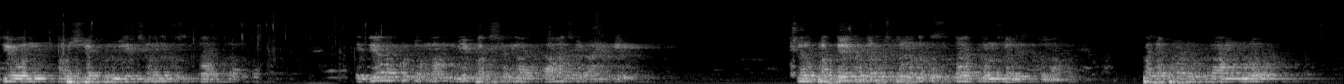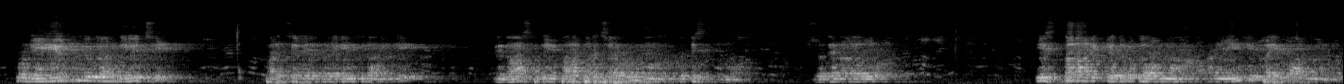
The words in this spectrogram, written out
జీవన్ అభిషేకులు ఇచ్చినందుకు స్తోత్రం. ఈ దేవ కుటుంబం మీ పక్షంగా సేవ చేయడానికి మీరు ప్రత్యేకపరుచుకున్నందుకు స్తోత్రం చెల్లిస్తున్నాం. పల్లపాడు గ్రామంలో కొన్ని ఏళ్ళుగా నిలిచి పరిచర్య జరిగించడానికి మీ దాసుని బలపరిచారు మేము స్థుతిస్తున్నాం. హృదయాలలో ఈ స్థలానికి ఎదురుగా ఉన్న ఆ ఇంటి పైపాలనంలో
